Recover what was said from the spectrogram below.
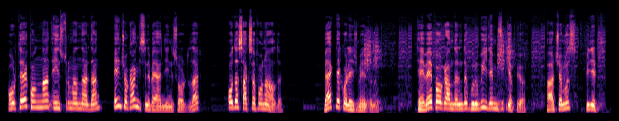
ortaya konulan enstrümanlardan en çok hangisini beğendiğini sordular. O da saksafonu aldı. Berkeley Kolej mezunu. TV programlarında grubu ile müzik yapıyor. Parçamız Flirt.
